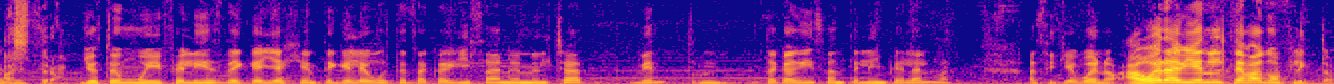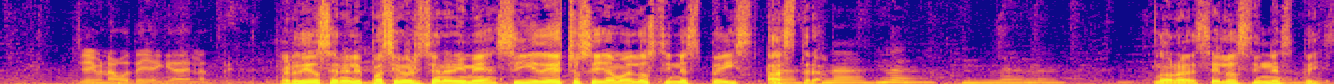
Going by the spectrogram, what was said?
Astra Yo estoy muy feliz de que haya gente que le guste Takagi-san en el chat. Bien, Takagi-san te limpia el alma. Así que bueno, ahora viene el tema conflicto. Y hay una botella aquí adelante. perdidos en el espacio versión anime sí de hecho se llama Lost in Space Astra Na, na, na, no no ese es Lost in Space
